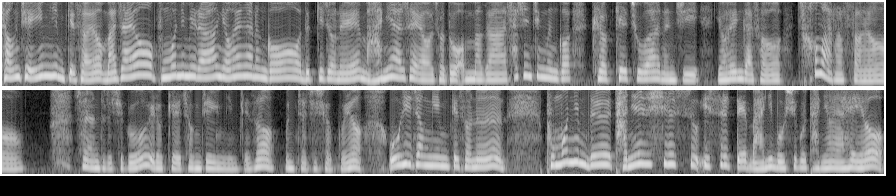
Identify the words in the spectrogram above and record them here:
정재임님께서요, 맞아요. 부모님이랑 여행하는 거 늦기 전에 많이 하세요. 저도 엄마가 사진 찍는 걸 그렇게 좋아하는지 여행 가서 처음 알았어요. 사연 들으시고 이렇게 정재임님께서 문자 주셨고요. 오희정님께서는 부모님들 다니실 수 있을 때 많이 모시고 다녀야 해요.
